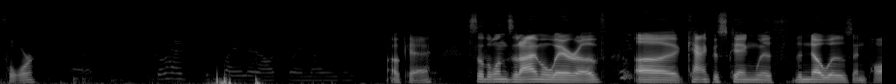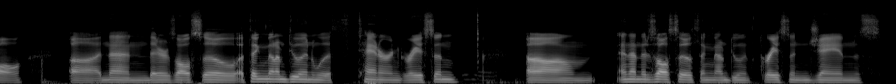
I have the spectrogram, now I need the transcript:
Four. Uh, go ahead, explain, and I'll explain my reasons. Okay. So the ones that I'm aware of, uh, Cactus King with the Noahs and Paul. Uh, and then there's also a thing that I'm doing with Tanner and Grayson. Um, and then there's also a thing that I'm doing with Grayson, James,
